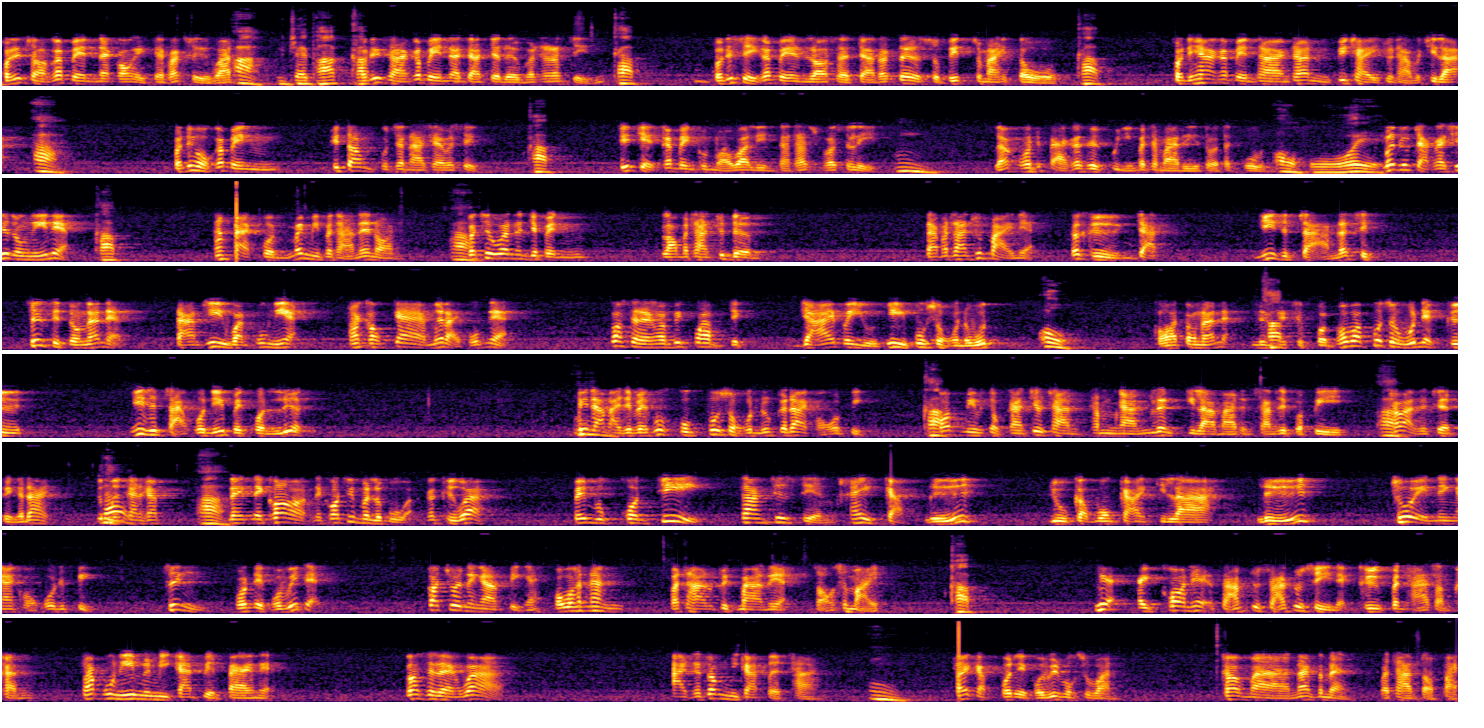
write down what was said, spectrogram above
คนที่สองก็เป็นนายกองเอกชัยพักสื่อวัดอ่าคุณชัยพักคครับนที่สามก็เป็นอาจารย์เจริญวัฒนศิลป์ ครับ คนที่สี่ก็เป็นรองศาสตราจารย์ดรสุพิษสมาหิโต ครับ คนที่ห้าก็เป็นทางท่านพิชัยชุนหาวชิระ อ่า คนที่หกก็เป็นพี่ต้อมกุญชนาชัยประสิทธิ์ ครับ ที่เจ็ดก็เป็นคุณหมอวาลินตาทัศน์สุภัสรีอืมแล้วคนที่แปดก็คือคุณหญิงปัทมารีโสตระกูล โอ้โหยเมื่อดูจากรายชื่อตรงนี้เนี่ย ครับ ทั้งแปดคนไม่มีปัญหาแน่นอน อ่า ก็เชื่อว่านั่นจะเป็นรองประธานชุดเดิม แต่ประธานชุดใหม่เนี่ยก็คือจาก 23 และ 10 ซึ่ง 10 ตรงนั้นเนี่ย ตามที่วันพรุ่งนี้ ถ้าเขาแก้เมื่อไหร่ปุ๊บเนี่ย ก็แสดงว่าพี่ป้อมจะย้ายไปอยู่ที่ผู้ทรงคุณวุฒิโอ้ ขอตรงนั้นเนี่ยหนึ่งครับในสิบคน เพราะว่าผู้ทรงวุฒิเนี่ยคือ23คนนี้เป็นคนเลือกพี่ดำอาจจะเป็นผู้ผู้ทรงคุณวุฒิก็ได้ของโอลิมปิกครับเพราะมีประสบการณ์เชี่ยวชาญทำงานเรื่องกีฬามาถึง30กว่าปีอ่าเขาอาจจะเชิญเป็นก็ได้ก็เหมือนกันครับ อ่า ในในข้อในข้อที่มันระบุอะก็คือว่า เป็นบุคคลที่สร้างชื่อเสียงให้กับ หรืออยู่กับวงการกีฬา หรือ ช่วยในงานของโอลิมปิก ซึ่งพลเอกประวิตยเนี่ยก็ช่วยในงานโอลิมปิกไงเพราะว่านั่งประธานโอลิมปิกมาเนี่ยสองสมัยครับ เนี่ยไอ้ข้อเนี้สามจุดสามจุดสี่เนี่ยคือปัญหาสำคัญ ถ้าพวกนี้มันมีการเปลี่ยนแปลงเนี่ย ก็แสดงว่าอาจจะต้องมีการเปิดทางอืมให้กับพลเอกประวิตรวงษ์สุวรรณเข้ามานั่งตำแหน่งประธานต่อไป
